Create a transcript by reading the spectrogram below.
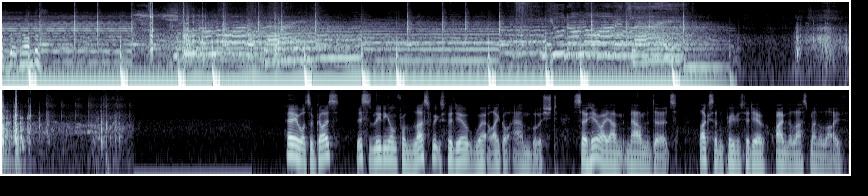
Was a bit of ambush. Hey, what's up guys? This is leading on from last week's video where I got ambushed. So here I am now in the dirt. Like I said in the previous video, I'm the last man alive.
